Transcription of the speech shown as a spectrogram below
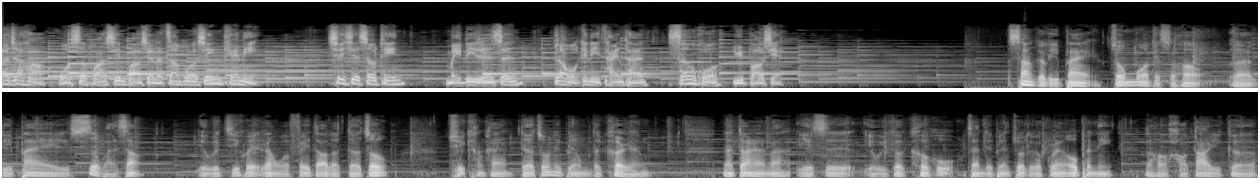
大家好，我是华兴保险的张国兴 Kenny，谢谢收听《美丽人生》，让我跟你谈谈生活与保险。上个礼拜周末的时候，呃，礼拜四晚上有个机会让我飞到了德州，去看看德州那边我们的客人。那当然呢，也是有一个客户在那边做了个 Grand Opening，然后好大一个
